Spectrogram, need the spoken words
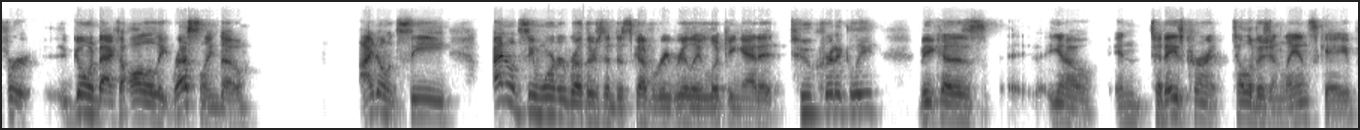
for going back to all elite wrestling though i don't see i don't see warner brothers and discovery really looking at it too critically because you know in today's current television landscape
